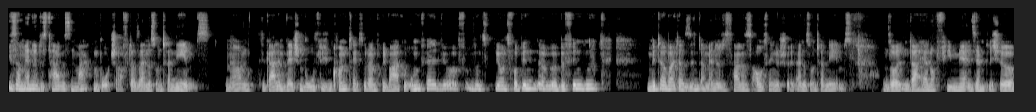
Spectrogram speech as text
ist am Ende des Tages ein Markenbotschafter seines Unternehmens. Ja, und egal in welchem beruflichen Kontext oder im privaten Umfeld wir, uns, wir uns verbinden, äh, befinden, Mitarbeiter sind am Ende des Tages das Aushängeschild eines Unternehmens und sollten daher noch viel mehr in sämtliche,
